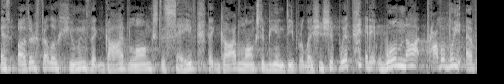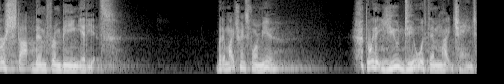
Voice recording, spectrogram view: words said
as other fellow humans that God longs to save, that God longs to be in deep relationship with, and it will not probably ever stop them from being idiots. But it might transform you. The way that you deal with them might change.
